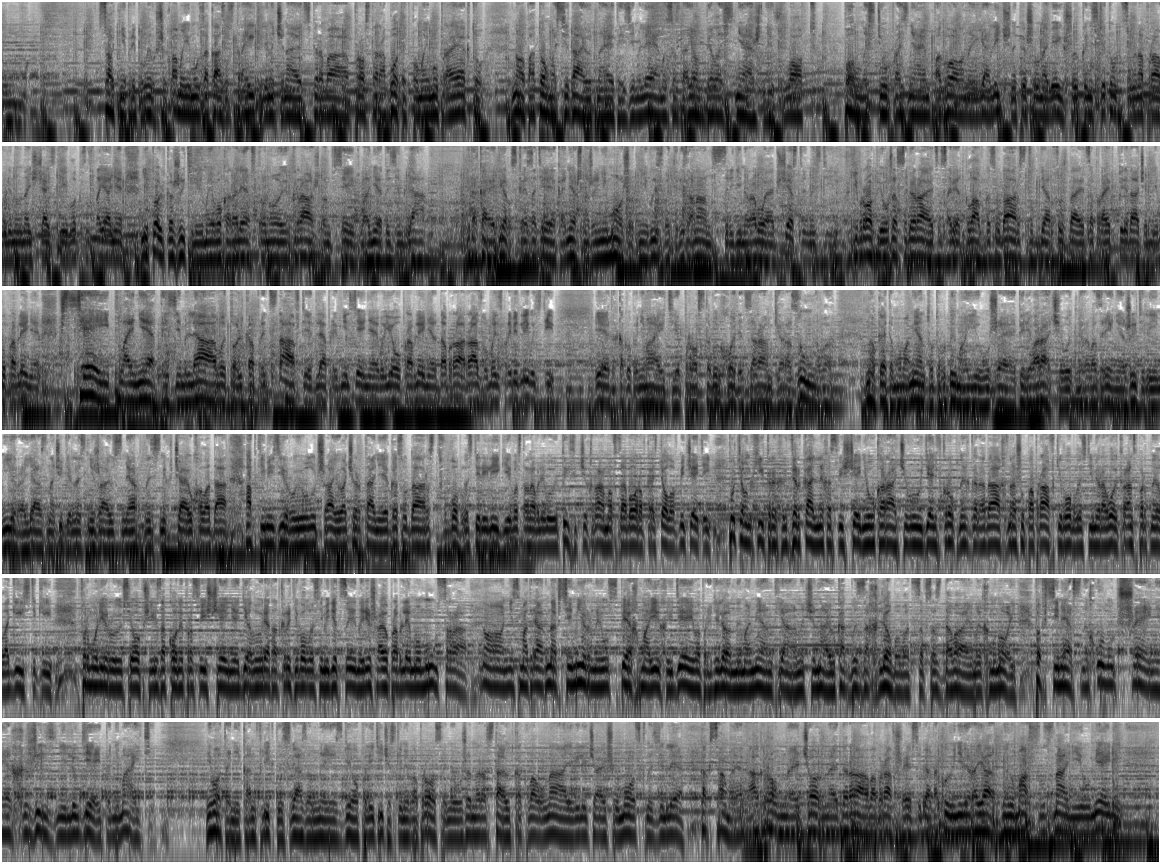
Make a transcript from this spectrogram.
Сотни приплывших по моему заказу строители начинают сперва просто работать по моему проекту, но потом оседают на этой земле, мы создаем белоснежный флот. Полностью упраздняем погоны. Я лично пишу новейшую конституцию, направленную на счастье и благосостояние не только жителей моего королевства, но и граждан всей планеты Земля. И такая дерзкая затея, конечно же, не может не вызвать резонанс среди мировой общественности. В Европе уже собирается Совет глав государств, где обсуждается проект передачи мне в управление всей планеты Земля. Вы только представьте, для привнесения в ее управление добра, разума и справедливости. И это, как вы понимаете, просто выходит за рамки разумного. Но к этому моменту труды мои уже переворачивают мировоззрение жителей мира. Я значительно снижаю смертность, смягчаю холода, оптимизирую и улучшаю очертания государств в области религии, восстанавливаю тысячи храмов, соборов, костелов, мечетей. Путем хитрых и зеркальных освещений укорачиваю день в крупных городах, ношу поправки в области мировой транспортной логистики, формулирую всеобщие законы просвещения, делаю ряд открытий в области медицины, решаю проблему мусора. Но, несмотря на всемирный успех моих идей, в определенный момент я начинаю как бы захлебываться в создаваемых мной повсеместных улучшениях жизни людей, понимаете? И вот они, конфликты, связанные с геополитическими вопросами, уже нарастают как волна, и величайший мозг на Земле, как самая огромная черная дыра, вобравшая в себя такую невероятную массу знаний и умений,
